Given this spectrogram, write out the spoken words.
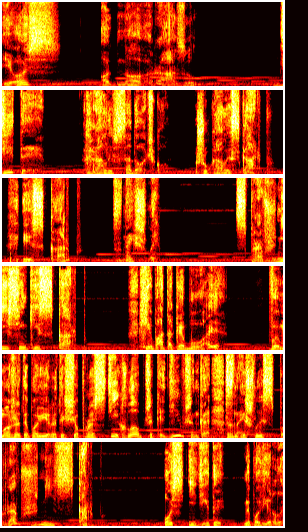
І ось одного разу діти грали в садочку, шукали скарб, і скарб знайшли. Справжнісінький скарб. Хіба таке буває? Ви можете повірити, що прості хлопчик і дівчинка знайшли справжній скарб. Ось і діти не повірили.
